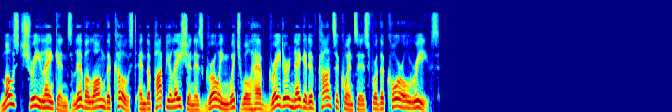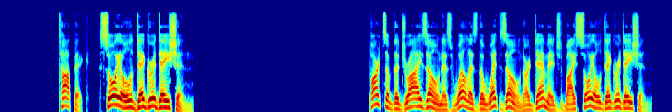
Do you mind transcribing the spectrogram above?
Most Sri Lankans live along the coast and the population is growing which will have greater negative consequences for the coral reefs. Soil degradation Parts of the dry zone as well as the wet zone are damaged by soil degradation.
